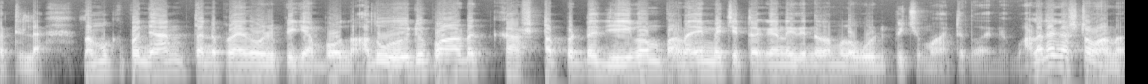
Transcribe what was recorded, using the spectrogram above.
പറ്റില്ല. നമുക്കിപ്പോൾ ഞാൻ തന്നെ പ്രേതം ഒഴിപ്പിക്കാൻ പോകുന്നു. അത് ഒരുപാട് കഷ്ടപ്പെട്ട് ജീവൻ പണയം വെച്ചിട്ടൊക്കെയാണ് ഇതിനെ നമ്മൾ ഒഴിപ്പിച്ചു മാറ്റുന്നത് തന്നെ. വളരെ കഷ്ടമാണ്.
